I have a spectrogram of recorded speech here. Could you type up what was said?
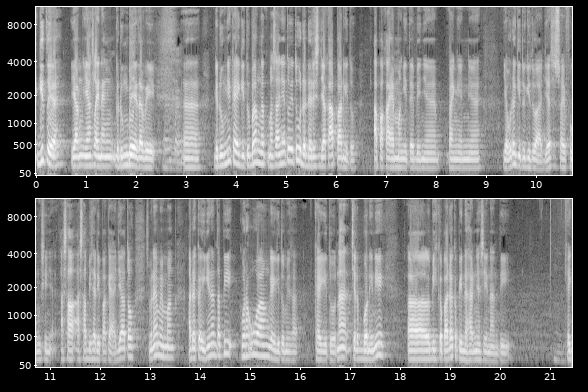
gitu ya, yang yang selain yang gedung B tapi eh, gedungnya kayak gitu banget. Masanya tuh itu udah dari sejak kapan gitu? Apakah emang ITB-nya pengennya ya udah gitu-gitu aja sesuai fungsinya asal asal bisa dipakai aja atau sebenarnya memang ada keinginan tapi kurang uang kayak gitu misal kayak gitu. Nah Cirebon ini eh, lebih kepada kepindahannya sih nanti kayak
